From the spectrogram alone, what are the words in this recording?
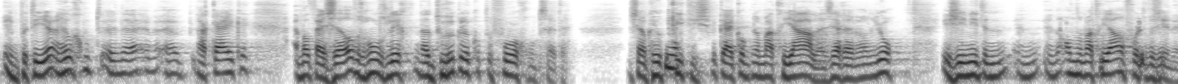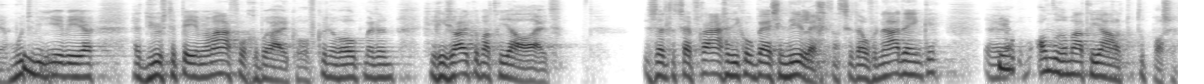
importeer heel goed uh, uh, naar kijken. En wat wij zelf als Hondslicht nadrukkelijk op de voorgrond zetten. We zijn ook heel kritisch. We kijken ook naar materialen. Zeggen van, joh, is hier niet een, een, een ander materiaal voor te verzinnen? Moeten we hier weer het duurste PMMA voor gebruiken? Of kunnen we ook met een gerecycled materiaal uit? Dus dat, dat zijn vragen die ik ook bij ze neerleg. Dat ze erover nadenken eh, Ja. om andere materialen toe te passen.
